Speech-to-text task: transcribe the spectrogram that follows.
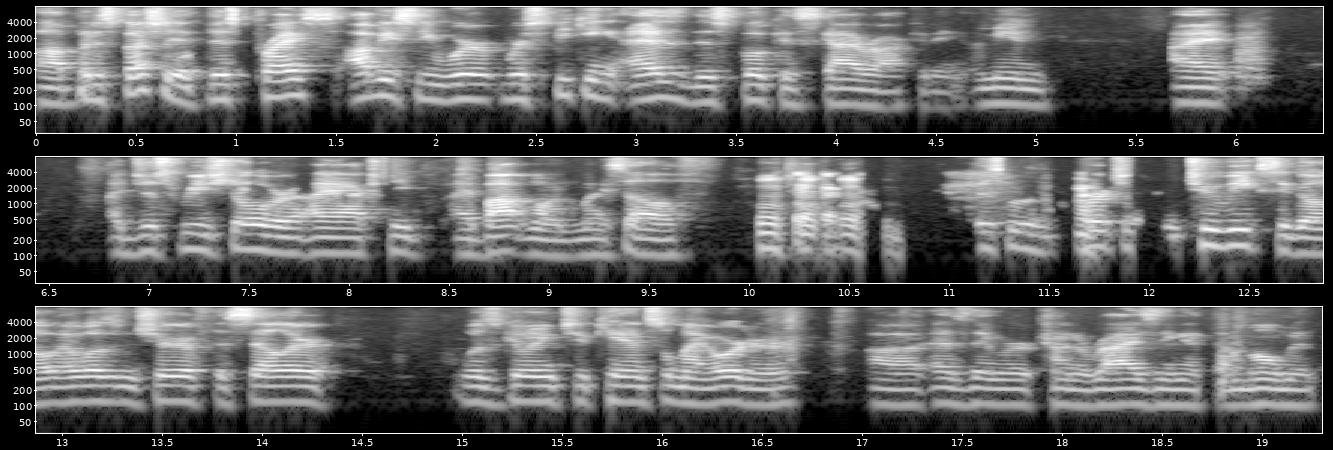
Uh, but especially at this price, obviously we're we're speaking as this book is skyrocketing. I mean, I I just reached over. I actually I bought one myself. this was purchased two weeks ago. I wasn't sure if the seller was going to cancel my order uh, as they were kind of rising at the moment.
